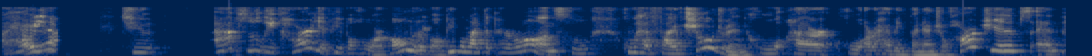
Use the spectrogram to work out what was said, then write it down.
i have oh, yeah. to absolutely target people who are vulnerable, people like the Perrons who who have five children, who are who are having financial hardships and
